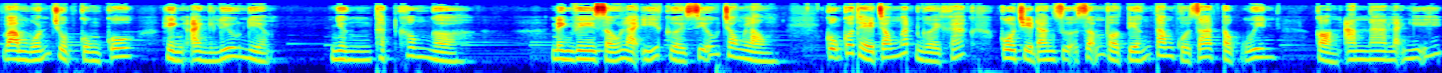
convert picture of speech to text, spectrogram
và muốn chụp cùng cô hình ảnh lưu niệm. Nhưng thật không ngờ. Ninh Vi giấu lại ý cười diễu trong lòng. Cũng có thể trong mắt người khác, cô chỉ đang dựa dẫm vào tiếng tăm của gia tộc Win. Còn Anna lại nghĩ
